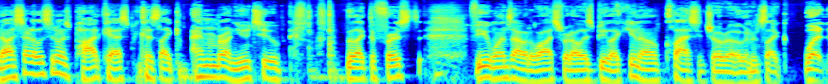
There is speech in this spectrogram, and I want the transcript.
no, I started listening to his podcast because, like, I remember on YouTube, like the first few ones I would watch would always be like, you know, classic Joe Rogan. It's like, what,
